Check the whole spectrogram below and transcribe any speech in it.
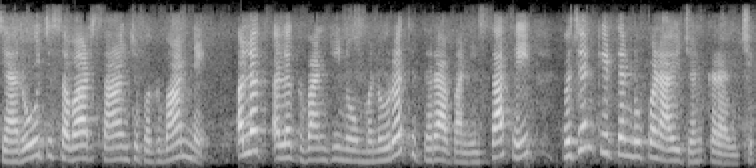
જ્યાં રોજ સવાર સાંજ ભગવાનને અલગ અલગ વાનગીનો મનોરથ ધરાવવાની સાથે ભજન કીર્તનનું પણ આયોજન કરાયું છે.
